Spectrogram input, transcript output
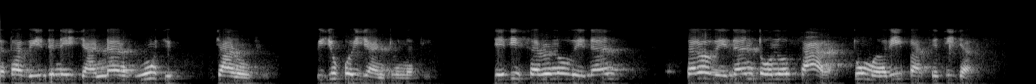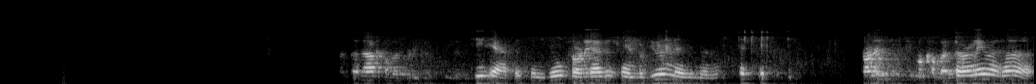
તથા વેદને જાણનાર હું જ જાણું છું. બીજું કોઈ જાણતું નથી. તેથી સર્વનો વેદાંત સર્વ વેદાંતોનો સાર તું મારી પાસેથી જાણ. ત્રણેય હા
